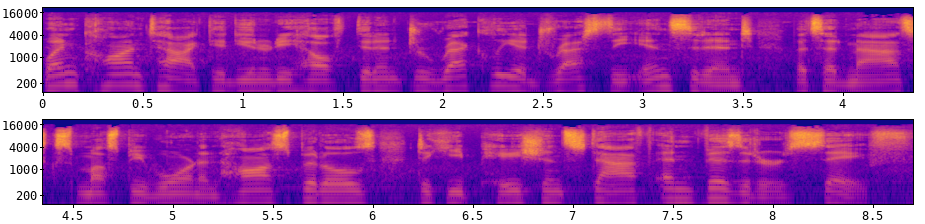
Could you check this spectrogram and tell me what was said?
When contacted, Unity Health didn't directly address the incident, but said masks must be worn in hospitals to keep patients, staff, and visitors safe.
